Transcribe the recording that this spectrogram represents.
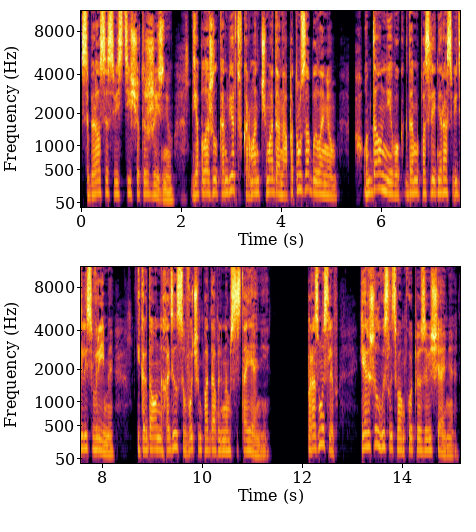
собирался свести счеты с жизнью. Я положил конверт в карман чемодана, а потом забыл о нем. Он дал мне его, когда мы последний раз виделись в Риме, и когда он находился в очень подавленном состоянии. Поразмыслив, я решил выслать вам копию завещания,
